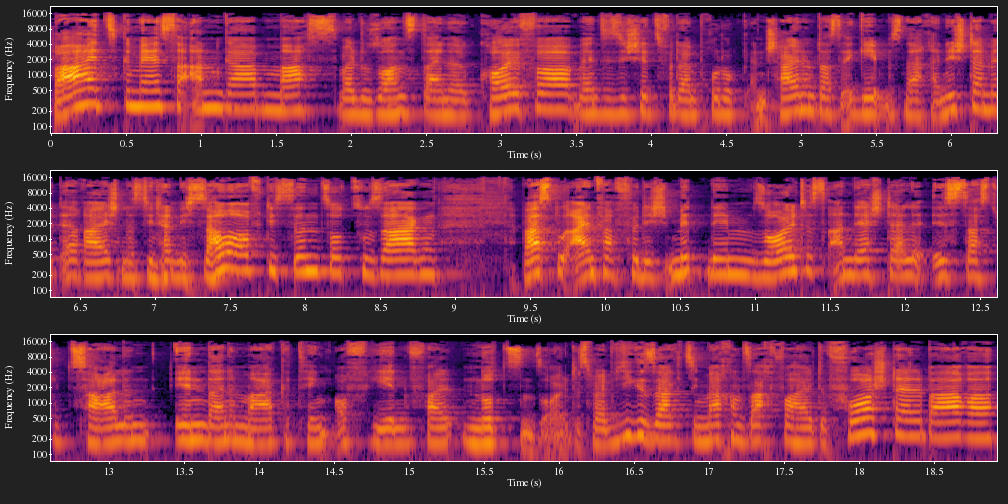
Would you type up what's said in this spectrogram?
wahrheitsgemäße Angaben machst, weil du sonst deine Käufer, wenn sie sich jetzt für dein Produkt entscheiden und das Ergebnis nachher nicht damit erreichen, dass die dann nicht sauer auf dich sind sozusagen, was du einfach für dich mitnehmen solltest an der Stelle, ist, dass du Zahlen in deinem Marketing auf jeden Fall nutzen solltest. Weil, wie gesagt, sie machen Sachverhalte vorstellbarer.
